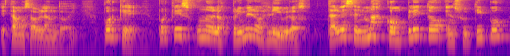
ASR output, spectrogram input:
estamos hablando hoy. ¿Por qué? Porque es uno de los primeros libros, tal vez el más completo en su tipo,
